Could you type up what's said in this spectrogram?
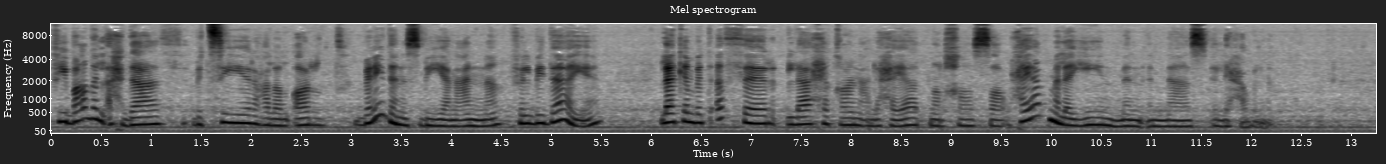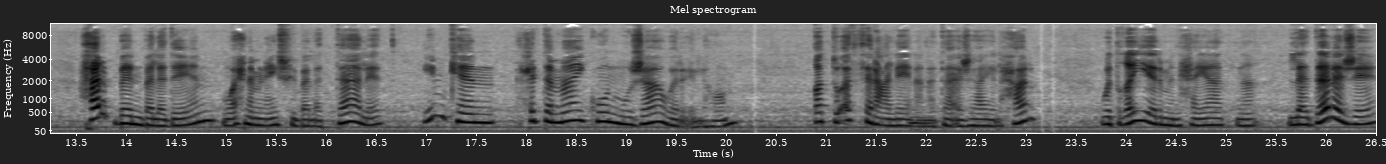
في بعض الأحداث بتصير على الأرض بعيدة نسبيا عنا في البداية لكن بتأثر لاحقا على حياتنا الخاصة وحياة ملايين من الناس اللي حولنا. حرب بين بلدين وإحنا بنعيش في بلد ثالث يمكن حتى ما يكون مجاور إلهم قد تؤثر علينا نتائج هاي الحرب وتغير من حياتنا لدرجة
